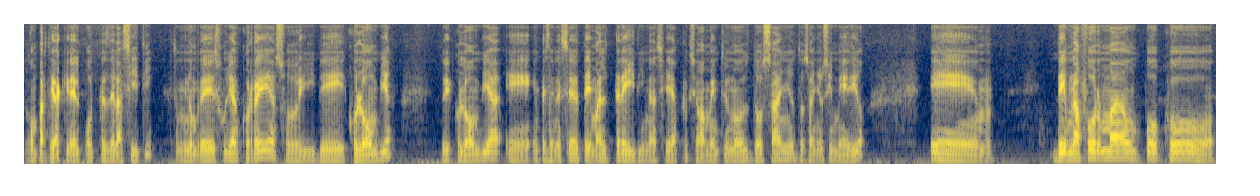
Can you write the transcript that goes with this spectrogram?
a compartir aquí en el podcast de la City. Mi nombre es Julián Correa, soy de Colombia de Colombia. Eh, empecé en este tema del trading hace aproximadamente unos dos años, dos años y medio. De una forma un poco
